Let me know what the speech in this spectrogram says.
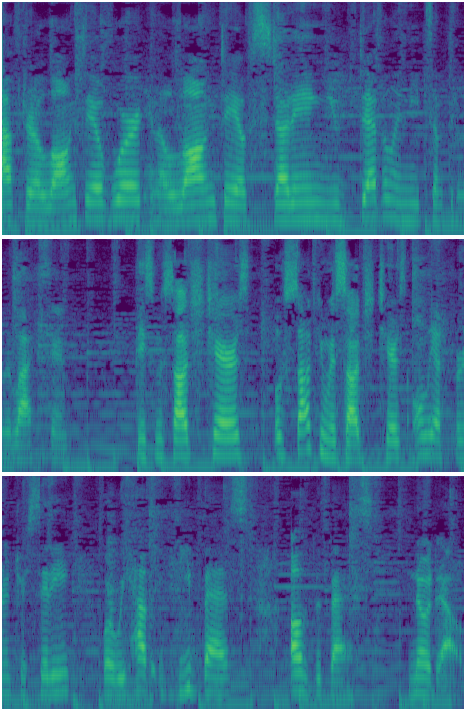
After a long day of work and a long day of studying, you definitely need something relaxing. These massage chairs, Osaki massage chairs, only at Furniture City, where we have the best of the best, no doubt.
